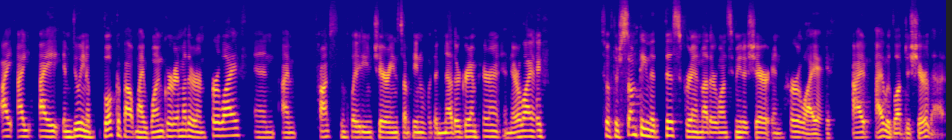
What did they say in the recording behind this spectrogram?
I, I i am doing a book about my one grandmother and her life and i'm contemplating sharing something with another grandparent in their life so if there's something that this grandmother wants me to share in her life i i would love to share that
